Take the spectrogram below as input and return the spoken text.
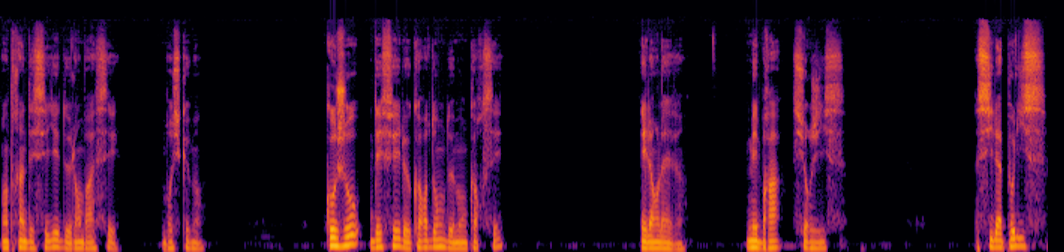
en train d'essayer de l'embrasser, brusquement. Kojo défait le cordon de mon corset et l'enlève. Mes bras surgissent. Si la police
